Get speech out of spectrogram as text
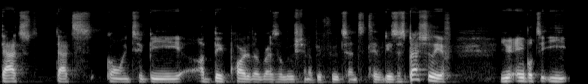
that's that's going to be a big part of the resolution of your food sensitivities, especially if you're able to eat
